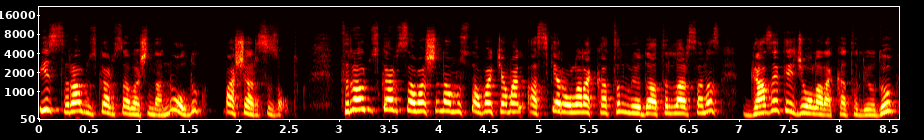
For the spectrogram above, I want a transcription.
biz Trablusgarp Savaşı'nda ne olduk? Başarısız olduk. Trablusgarp Savaşı'na Mustafa Kemal asker olarak katılmıyordu hatırlarsanız. Gazeteci olarak katılıyordu.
